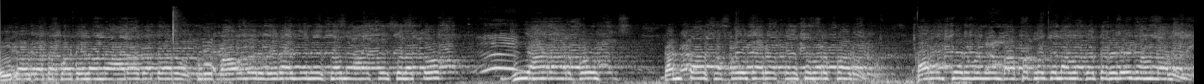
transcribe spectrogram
మిగతా గత పోటీలో ఉన్న ఆరో గతారు శ్రీ పావులూరు వీరాంజనేయ స్వామి ఆశీస్సులతో జిఆర్ఆర్ బోస్ గంటా సబ్బయ్య గారు కేశవరపాడు కారంచేడు మండలం బాపట్ల జిల్లా ఉద్యోగ రెడీగా ఉండాలి.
